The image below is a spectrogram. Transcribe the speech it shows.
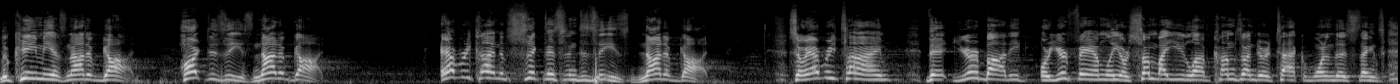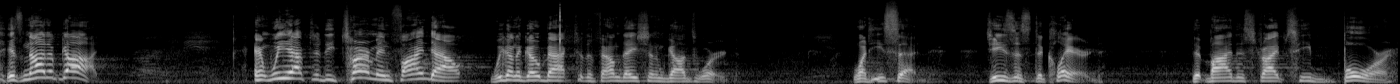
Leukemia is not of God. Heart disease, not of God. Every kind of sickness and disease, not of God. So every time that your body or your family or somebody you love comes under attack of one of those things, it's not of God. And we have to determine, find out, we're going to go back to the foundation of God's word. What he said. Jesus declared that by the stripes he bore,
